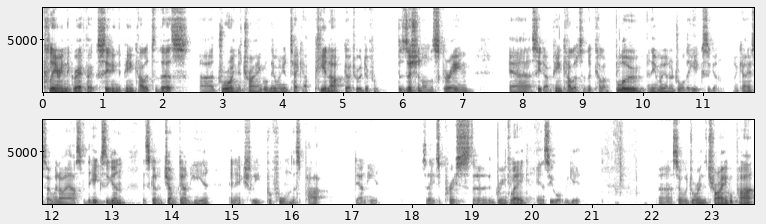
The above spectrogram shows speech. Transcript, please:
clearing the graphics, setting the pen color to this, uh, drawing the triangle. Then we're going to take our pen up, go to a different position on the screen, uh, set our pen color to the color blue, and then we're going to draw the hexagon. Okay, so when I ask for the hexagon, it's going to jump down here and actually perform this part down here. So let's press the green flag and see what we get. Uh, so we're drawing the triangle part,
